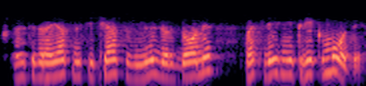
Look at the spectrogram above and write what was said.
что это, вероятно, сейчас в Мюллер-доме последний крик моды.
